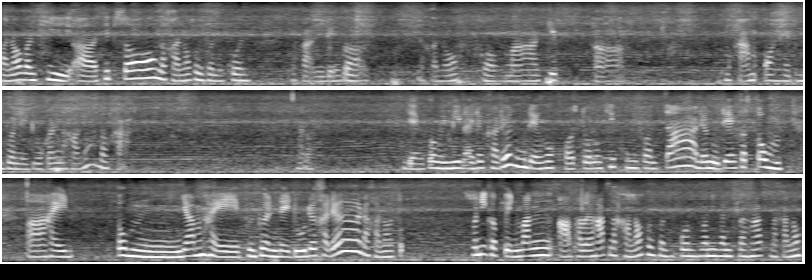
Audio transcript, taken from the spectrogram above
นะคะเนาะวันที่อ่าสิบสองนะคะเนาะเพื่อนๆทุกคนนะคะเด็กก็นะคะเนาะก็มาเก็บอ่ามะขามอ่อนให้เพื่อนๆได้ดูกันนะคะเนาะนะคะนะคะเนาะแดงก็ไม่มีอะไรเด้อค่ะเดี๋ยวหนูแดงก็ขอตัวลงคลิปกันก่อนจ้าเดี๋ยวหนูแดงก็ต้มอ่าให้ต้มยำให้เพื่อนๆได้ดูเด้อค่ะเด้อนะคะเนาะวันนี้ก็เป็นวันอ่าพฤหัสนะคะเนาะเพื่อนๆทุกคนวันนี้วันพฤหัสนะคะเนาะ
